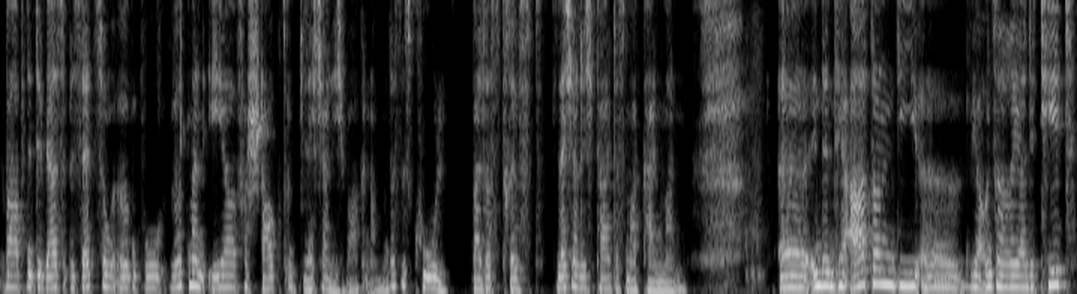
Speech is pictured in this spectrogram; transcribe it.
überhaupt eine diverse Besetzung irgendwo, wird man eher verstaubt und lächerlich wahrgenommen. Das ist cool, weil das trifft. Lächerlichkeit, das mag kein Mann. Äh, in den Theatern, die äh, ja unsere Realität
